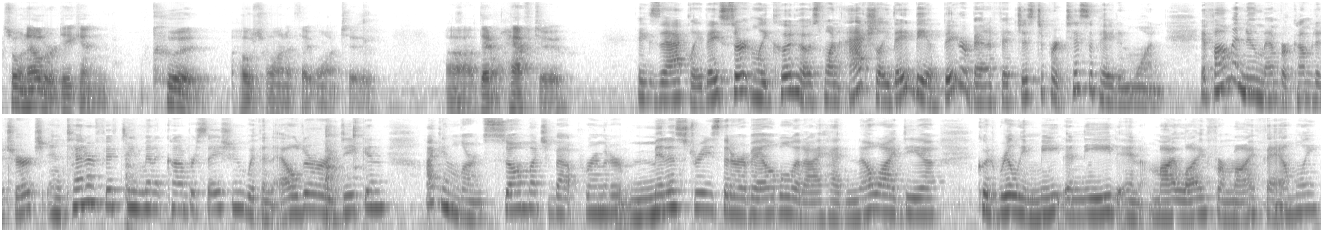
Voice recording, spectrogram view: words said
So, an elder deacon could host one if they want to. Uh, they don't have to. Exactly. They certainly could host one. Actually, they'd be a bigger benefit just to participate in one. If I'm a new member come to church, in 10 or 15 minute conversation with an elder or deacon, I can learn so much about perimeter ministries that are available that I had no idea could really meet a need in my life or my family.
